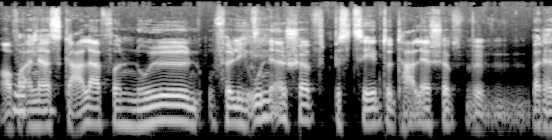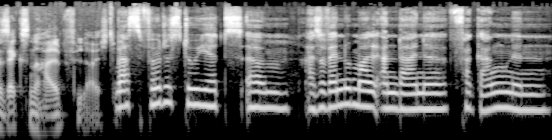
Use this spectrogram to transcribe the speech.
Auf okay. einer Skala von 0 völlig unerschöpft bis 10 total erschöpft, bei der 6,5 vielleicht. Was würdest du jetzt, ähm, also wenn du mal an deine vergangenen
